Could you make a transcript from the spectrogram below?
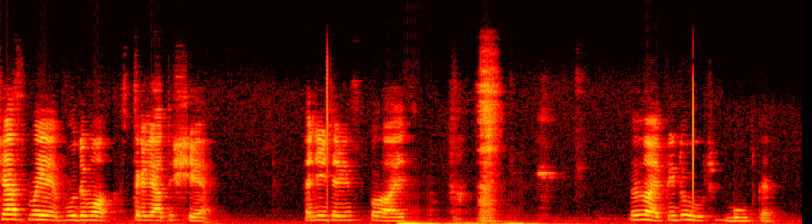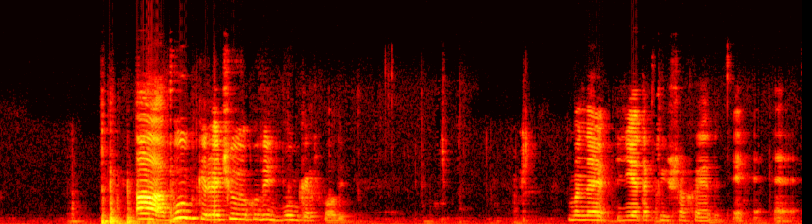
Зараз ми будемо стріляти ще. Надіюся, він співається. Не знаю, піду лучше в бункер. А, бункер, я чую, кудись бункер сходить. У мене є такий шахет. Хе-хе-хе.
